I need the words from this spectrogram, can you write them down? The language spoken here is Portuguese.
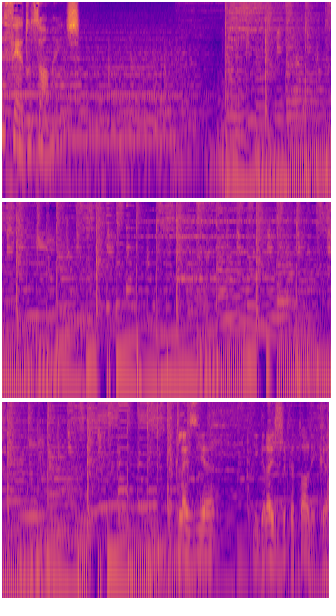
A fé dos homens. Eclésia Igreja Católica.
